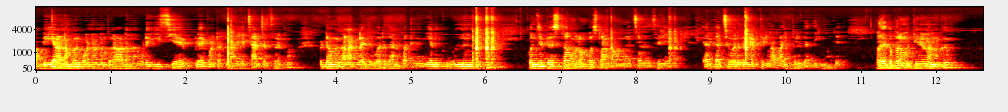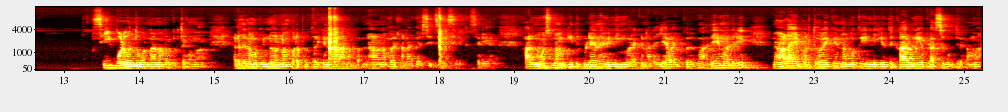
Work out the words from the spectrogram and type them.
அப்படி ஏழாம் நம்பருக்கு ஒன்றாம் நம்பர் ஆடினா கூட ஈஸியாக ப்ளே பண்ணுறதுக்கு நிறைய சான்சஸ் இருக்கும். பட் உங்கள் கணக்கில் இது வருதான்னு பார்த்துக்கோங்க ஏழுக்கு ஒன்றுங்கிறது கொஞ்சம் பெஸ்ட்டாகவும் ரொம்ப ஸ்ட்ராங்காகவும் மேட்ச் ஆகுது. சரியா? யாருக்காச்சும் வருதுன்னு எடுத்துக்கலாம். வாய்ப்பு இருக்குது அதிகமாக அதுக்கப்புறம் பார்த்திங்கன்னா நமக்கு சி போர்டு வந்து ஒன்றா நம்பர் கொடுத்துருக்கோமா? அடுத்து நமக்கு இன்னொரு நம்பரை பொறுத்த வரைக்கும் நாலாம் நம்பர் நாலு நம்பருக்கான பெஸ்ட் சாய்ஸ் இருக்குது சரியா? ஆல்மோஸ்ட் நமக்கு இதுக்குள்ளேயே தான் வின்னிங் வரக்கு நிறைய வாய்ப்பு இருக்கும். அதே மாதிரி நாளையை பொறுத்த வரைக்கும் நமக்கு இன்றைக்கி வந்து கார்பனிய ப்ளஸ் கொடுத்துருக்கோமா?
